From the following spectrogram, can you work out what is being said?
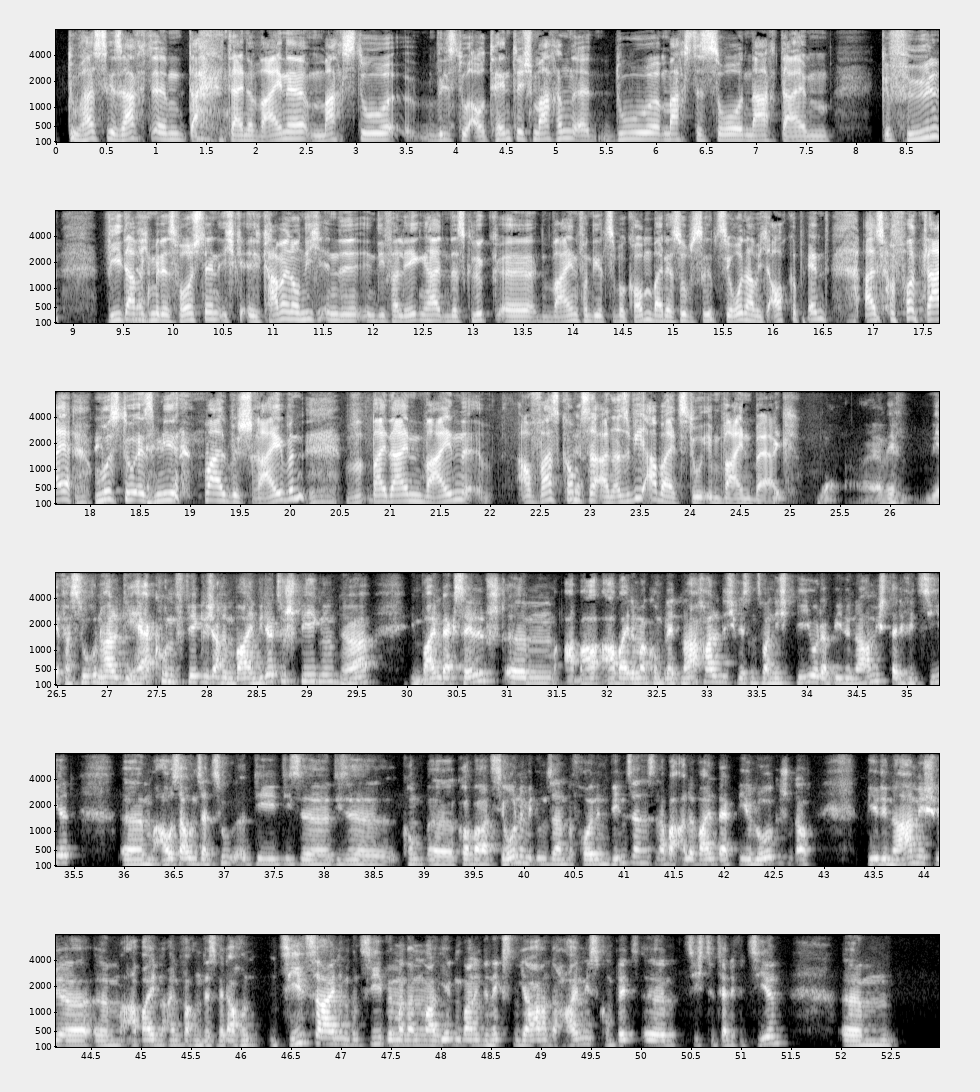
Du hast gesagt, ähm, deine Weine machst du, willst du authentisch machen. Äh, du machst es so nach deinem Gefühl. Wie darf ja. ich mir das vorstellen? Ich, ich kam ja noch nicht in die, in die Verlegenheit und das Glück, äh, Wein von dir zu bekommen. Bei der Subskription habe ich auch gepennt. Also von daher musst du es mir mal beschreiben. Bei deinen Weinen, auf was kommst ja. du an? Also wie arbeitest du im Weinberg? Ja wir, wir, versuchen halt die Herkunft wirklich auch im Wein wiederzuspiegeln, ja, im Weinberg selbst, ähm, aber arbeiten wir komplett nachhaltig. Wir sind zwar nicht bio- oder biodynamisch zertifiziert, ähm, außer unser Zu die, diese, diese Ko äh, Kooperationen mit unseren befreundeten Winzern sind aber alle Weinberg biologisch und auch biodynamisch. Wir ähm, arbeiten einfach und das wird auch ein, Ziel sein im Prinzip, wenn man dann mal irgendwann in den nächsten Jahren daheim ist, komplett äh, sich zu zertifizieren. Ähm,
